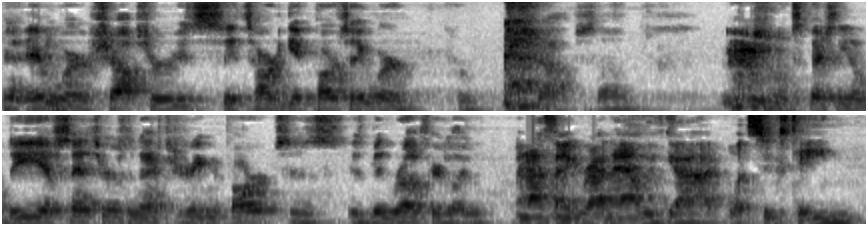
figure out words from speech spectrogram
Yeah, everywhere shops are. It's it's hard to get parts everywhere for shops. Um, especially you know DEF sensors and after treatment parts has has been rough here lately. And I think right now we've got, what, 16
